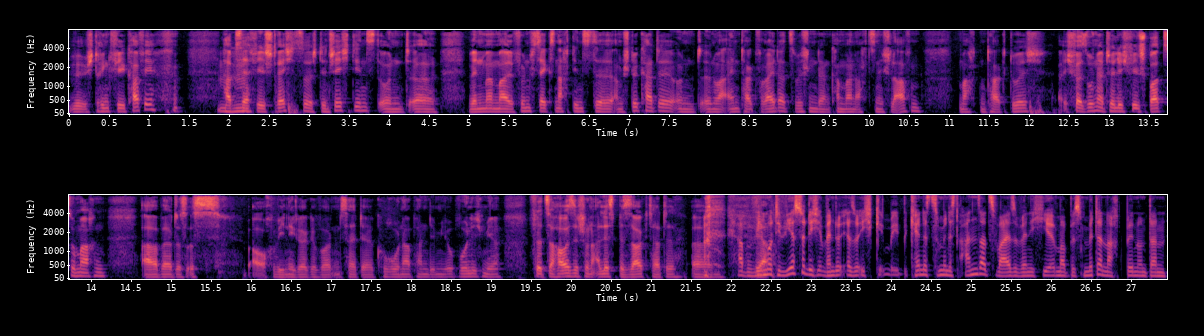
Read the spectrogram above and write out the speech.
ich trinke viel Kaffee, mhm. habe sehr viel Stress durch den Schichtdienst und äh, wenn man mal fünf, sechs Nachtdienste am Stück hatte und äh, nur einen Tag frei dazwischen, dann kann man nachts nicht schlafen, macht einen Tag durch. Ich versuche natürlich viel Sport zu machen, aber das ist auch weniger geworden seit der Corona-Pandemie, obwohl ich mir für zu Hause schon alles besorgt hatte. Ähm, Aber wie ja. motivierst du dich, wenn du, also ich kenne es zumindest ansatzweise, wenn ich hier immer bis Mitternacht bin und dann,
